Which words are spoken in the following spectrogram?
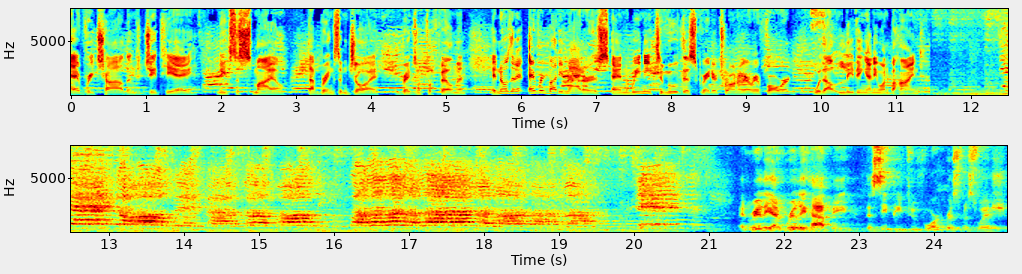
every child in the GTA needs to smile. That brings them joy. It brings them fulfillment. It knows that everybody matters, and we need to move this Greater Toronto area forward without leaving anyone behind. And really, I'm really happy the CP24 Christmas Wish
